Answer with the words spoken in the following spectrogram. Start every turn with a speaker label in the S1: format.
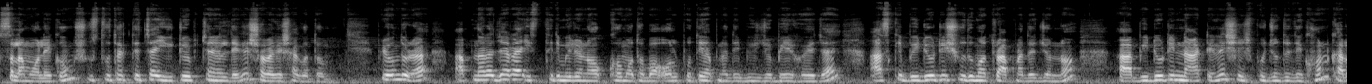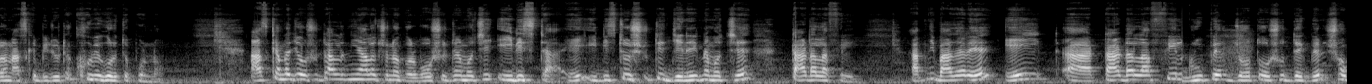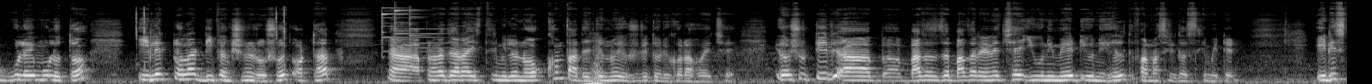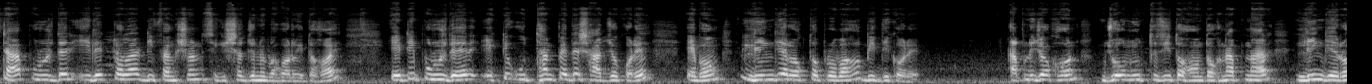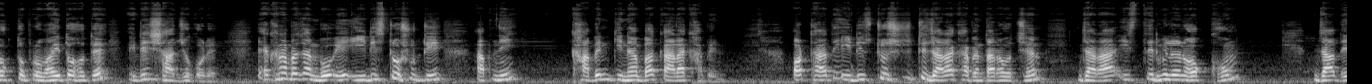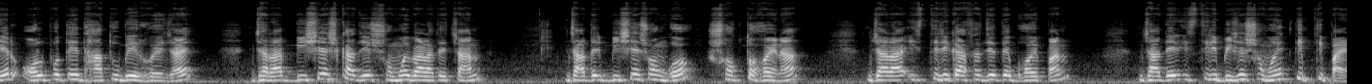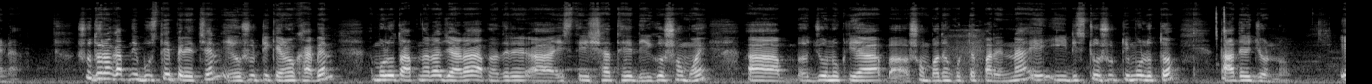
S1: আসসালামু আলাইকুম। সুস্থ থাকতে চাই ইউটিউব চ্যানেল থেকে সবাইকে স্বাগতম। প্রিয় বন্ধুরা, আপনারা যারা স্ত্রী মিলন অক্ষম অথবা অল্পতে আপনাদের বীর্য বের হয়ে যায়, আজকে ভিডিওটি শুধুমাত্র আপনাদের জন্য। ভিডিওটি না টেনে শেষ পর্যন্ত দেখুন, কারণ আজকে ভিডিওটা খুবই গুরুত্বপূর্ণ। আজকে আমরা যে ওষুধটা নিয়ে আলোচনা করব ওষুধটার নাম হচ্ছে ইডিস্টা। এই ইডিস্টা ওষুধটির জেনেরিক নাম হচ্ছে টাডালাফিল। আপনি বাজারে এই আহ, টাডালাফিল গ্রুপের যত ওষুধ দেখবেন সবগুলোই মূলত ইলেকট্রলার ডিফাংশনের ওষুধ। অর্থাৎ আপনারা যারা স্ত্রী মিলন অক্ষম তাদের জন্য এই ওষুধটি তৈরি করা হয়েছে। এই ওষুধটির বাজার বাজারে এনেছে ইউনিমেড ইউনিহেলথ ফার্মাসিউটিক্যালস লিমিটেড ইডিসটা পুরুষদের ইলেকট্রলার ডিফাংশন চিকিৎসার জন্য ব্যবহৃত হয়। এটি পুরুষদের একটি উত্থান পেতে সাহায্য করে এবং লিঙ্গে রক্ত প্রবাহ বৃদ্ধি করে। আপনি যখন যৌন উত্তেজিত হন, তখন আপনার লিঙ্গে রক্ত প্রবাহিত হতে এটি সাহায্য করে। এখন আমরা জানব, এই ইডিস্ট ওষুধটি আপনি খাবেন কিনা বা কারা খাবেন? অর্থাৎ এই ইডিস্ট ওষুধটি যারা খাবেন, তারা হচ্ছেন যারা স্থির মিলন অক্ষম, যাদের অল্পতে ধাতু বের হয়ে যায়, যারা বিশেষ কাজে সময় বাড়াতে চান, যাদের বিশেষ অঙ্গ শক্ত হয় না, যারা স্ত্রীর কাছে যেতে ভয় পান যাদের স্ত্রী বিশেষ সময়ে তৃপ্তি পায় না। সুতরাং আপনি বুঝতে পেরেছেন এই ওষুধটি কেন খাবেন। মূলত আপনারা যারা আপনাদের স্ত্রীর সাথে দীর্ঘ সময় যৌনক্রিয়া সম্পাদন করতে পারেন না, এই ইডিস্ট ওষুধটি মূলত তাদের জন্য।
